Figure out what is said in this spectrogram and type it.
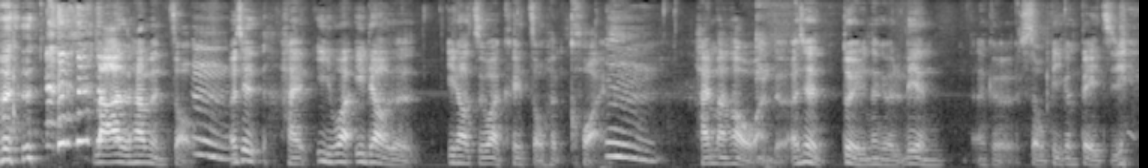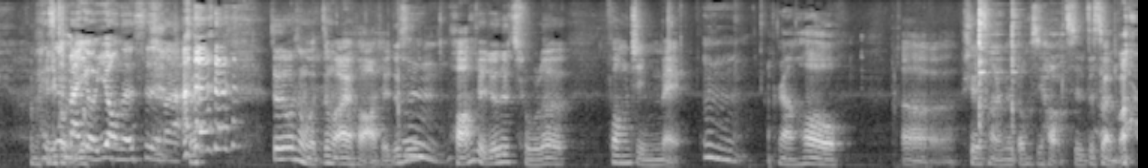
们，拉着他们走，嗯，而且还意外意料的意料之外可以走很快，嗯，还蛮好玩的，而且对于那个练那个手臂跟背肌还是蛮有用的，是吗？就是为什么我这么爱滑雪？就是滑雪就是除了风景美，嗯，然后。呃，雪场有没有东西好吃？这算吗？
